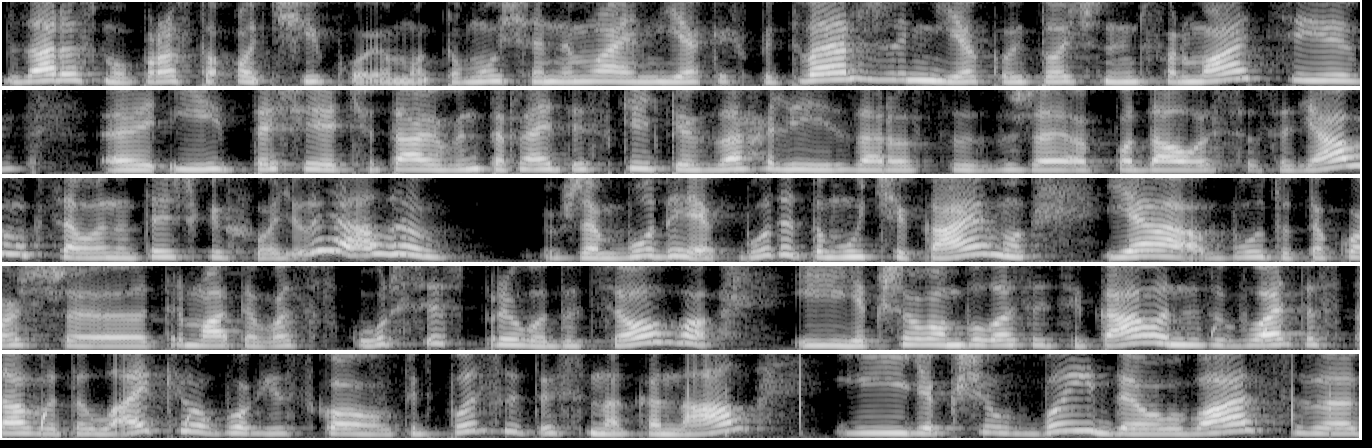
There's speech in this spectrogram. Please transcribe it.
зараз ми просто очікуємо, тому що немає ніяких підтверджень, ніякої точної інформації. Е, І те, що я читаю в інтернеті, скільки взагалі зараз вже подалося заявок, це мене трішки хвилює, але вже буде як буде, тому чекаємо. Я буду також е, тримати вас в курсі з приводу цього. І якщо вам було це цікаво, не забувайте ставити лайки, обов'язково підписуйтесь на канал. І якщо вийде у вас е,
